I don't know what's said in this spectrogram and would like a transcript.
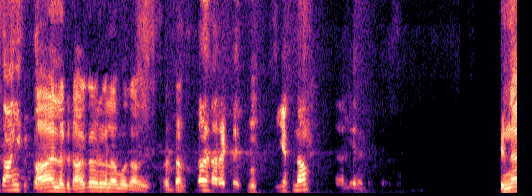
താങ്ങി കിട്ടും ആ എല്ലാം കിട്ടും. അതൊക്കെ ഒരു കൊല്ലം നമുക്ക് റെഡാണ് ഇതാണ് റെഡ്. വിയറ്റ്നാം പിന്നെ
